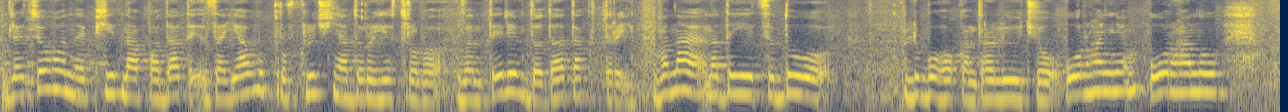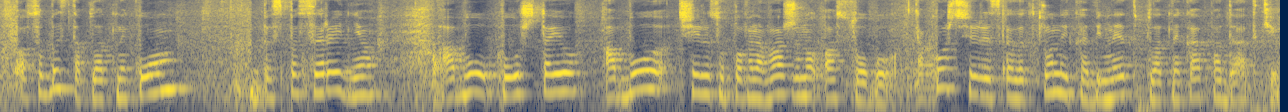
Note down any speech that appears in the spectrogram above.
Для цього необхідно подати заяву про включення до реєстру волонтерів додаток 3. Вона надається до любого контролюючого органу особисто платником безпосередньо або поштою, або через уповноважену особу, також через електронний кабінет платника податків.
